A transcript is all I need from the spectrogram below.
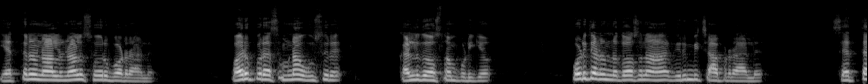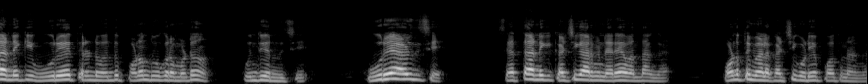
எத்தனை நாளுனாலும் சோறு போடுற ஆள். பருப்பு ரசம்னா உசுறு கல் தோசை தான் பிடிக்கும். பொடி தடவின தோசைனா விரும்பி சாப்பிட்ற ஆள். செத்த அன்னைக்கு ஊரே திரண்டு வந்து பணம் தூக்குற மட்டும் குந்தி இருந்துச்சு. ஊரே அழுதுச்சு. செத்த அன்னைக்கு கட்சிக்காரங்க நிறையா வந்தாங்க. பணத்து மேலே கட்சி கொடியே போத்துனாங்க.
